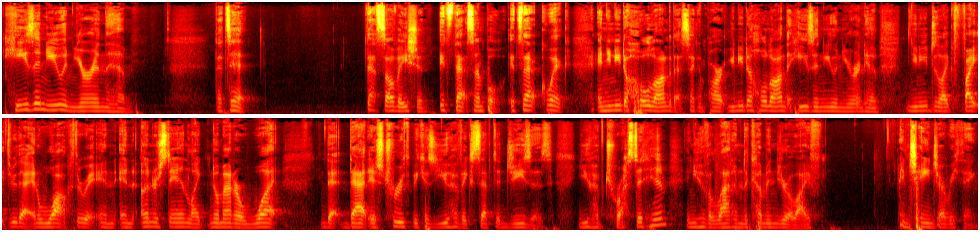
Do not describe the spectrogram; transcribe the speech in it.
He's in you and you're in Him. That's it. That's salvation. It's that simple. It's that quick. And you need to hold on to that second part. You need to hold on that he's in you and you're in him. You need to like fight through that and walk through it and and understand like no matter what that that is truth because you have accepted Jesus. You have trusted him and you have allowed him to come into your life and change everything.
